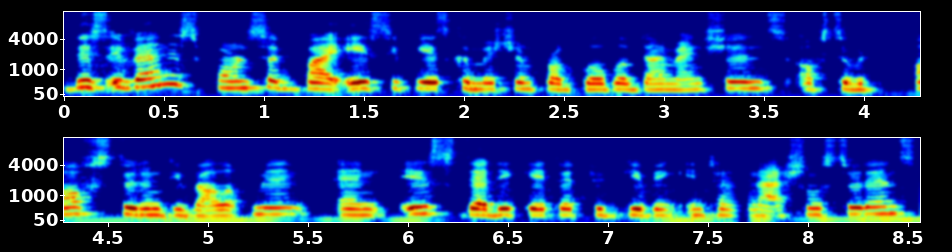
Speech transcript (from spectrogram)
This event is sponsored by ACPA's Commission for Global Dimensions of, of Student Development and is dedicated to giving international students,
